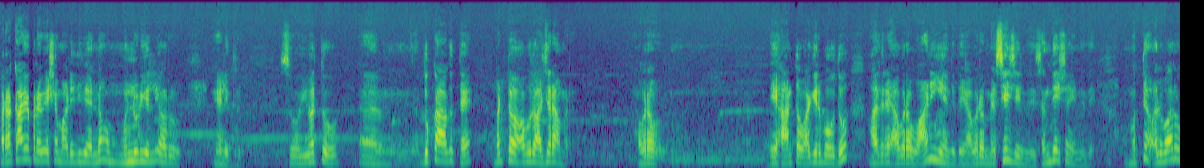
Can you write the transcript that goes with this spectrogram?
ಪರಕಾಯ ಪ್ರವೇಶ ಮಾಡಿದ್ದೀವಿ ಅನ್ನೋ ಮುನ್ನುಡಿಯಲ್ಲಿ ಅವರು ಹೇಳಿದರು. ಸೊ ಇವತ್ತು ದುಃಖ ಆಗುತ್ತೆ ಬಟ್ ಅವರು ಅಜರಾಮರ್. ಅವರ ದೇಹಾಂತವಾಗಿರ್ಬೋದು ಆದರೆ ಅವರ ವಾಣಿ ಏನಿದೆ, ಅವರ ಮೆಸೇಜ್ ಏನಿದೆ, ಸಂದೇಶ ಏನಿದೆ, ಮತ್ತು ಹಲವಾರು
